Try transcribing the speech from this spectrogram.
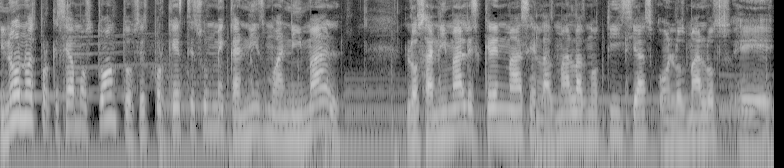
Y no, no es porque seamos tontos, es porque este es un mecanismo animal. Los animales creen más en las malas noticias o en los malos, eh,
